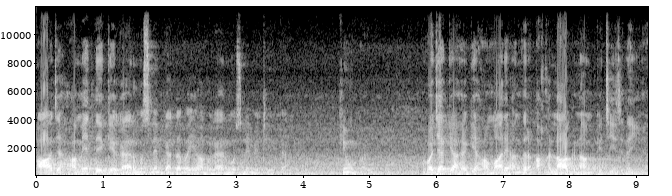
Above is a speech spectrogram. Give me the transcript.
آج ہمیں دیکھ کے غیر مسلم کہتا ہے، بھائی ہم غیر مسلم ہی ٹھیک ہے کیوں بھائی؟ وجہ کیا ہے کہ ہمارے اندر اخلاق نام کی چیز نہیں ہے۔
